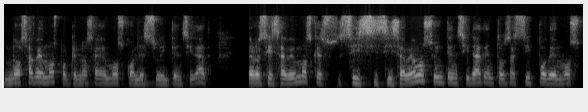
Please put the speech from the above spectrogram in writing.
No sabemos porque no sabemos cuál es su intensidad. Pero si sabemos que si, si, sabemos su intensidad, entonces sí podemos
